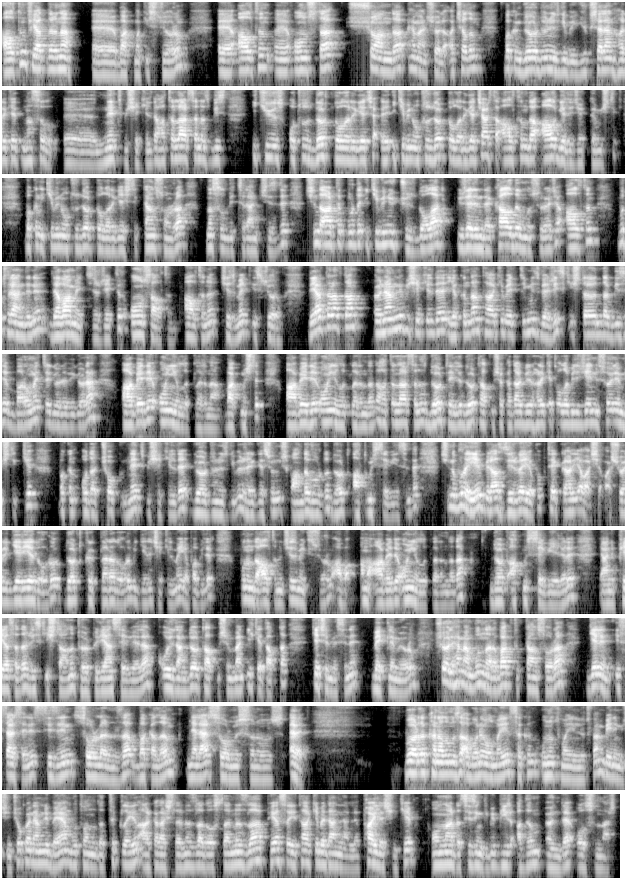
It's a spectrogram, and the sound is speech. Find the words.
altın fiyatlarına e, bakmak istiyorum. E, altın e, onsta şu anda hemen şöyle açalım. Bakın gördüğünüz gibi yükselen hareket nasıl e, net bir şekilde? Hatırlarsanız biz 234 doları geçer e, 2034 doları geçerse altında al gelecek demiştik. Bakın 2034 doları geçtikten sonra nasıl bir trend çizdi. Şimdi artık burada 2300 dolar üzerinde kaldığımız sürece altın bu trendini devam ettirecektir. Ons altın altını çizmek istiyorum. Diğer taraftan önemli bir şekilde yakından takip ettiğimiz ve risk iştahında bize barometre görevi gören ABD 10 yıllıklarına bakmıştık. ABD 10 yıllıklarında da hatırlarsanız 4.50-4.60'a kadar bir hareket olabileceğini söylemiştik ki bakın o da çok net bir şekilde gördüğünüz gibi regresyon üst banda vurdu 4.60 seviyesinde. Şimdi burayı biraz zirve yapıp tekrar yavaş yavaş şöyle geriye doğru 4.40'lara doğru bir geri çekilme yapabilir. Bunun da altını çizmek istiyorum ama, ama ABD 10 yıllıklarında da 4.60 seviyeleri yani piyasada risk iştahını törpüleyen seviyeler. O yüzden 4.60'ın ben ilk etapta geçilmesini beklemiyorum. Şöyle hemen bunlara baktıktan sonra gelin isterseniz sizin sorularınıza bakalım neler sormuşsunuz. Evet. Bu arada kanalımıza abone olmayı sakın unutmayın lütfen. Benim için çok önemli. Beğen butonuna da tıklayın. Arkadaşlarınızla, dostlarınızla, piyasayı takip edenlerle paylaşın ki onlar da sizin gibi bir adım önde olsunlar.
